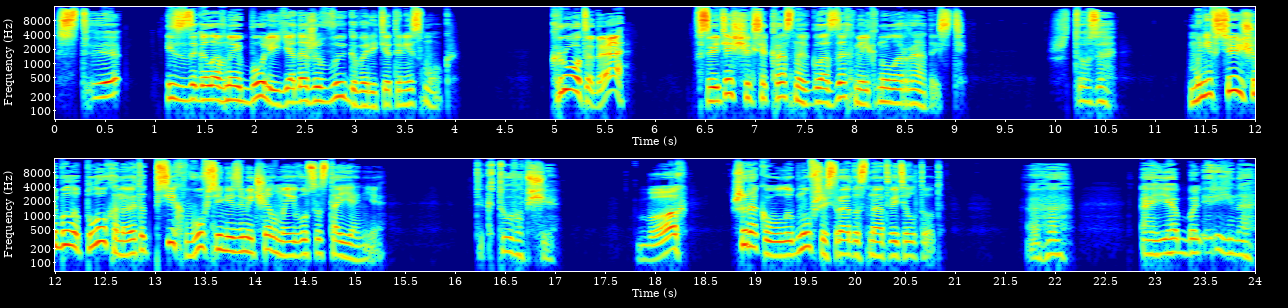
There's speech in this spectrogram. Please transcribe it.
«Стве...» Из-за головной боли я даже выговорить это не смог. «Круто, да?» В светящихся красных глазах мелькнула радость. «Что за...» Мне все еще было плохо, но этот псих вовсе не замечал моего состояния. «Ты кто вообще?» «Бог!» Широко улыбнувшись, радостно ответил тот. «Ага, а я балерина».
